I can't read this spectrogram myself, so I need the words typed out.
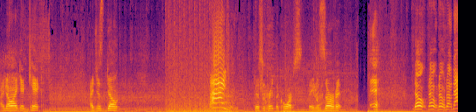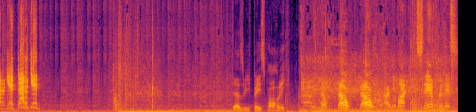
I know I can kick. I just don't. Desecrate the corpse. They deserve it. Eh. No, no, no, no, not again, not again! Desby face Polly. No, no, no! I will not stand for this!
